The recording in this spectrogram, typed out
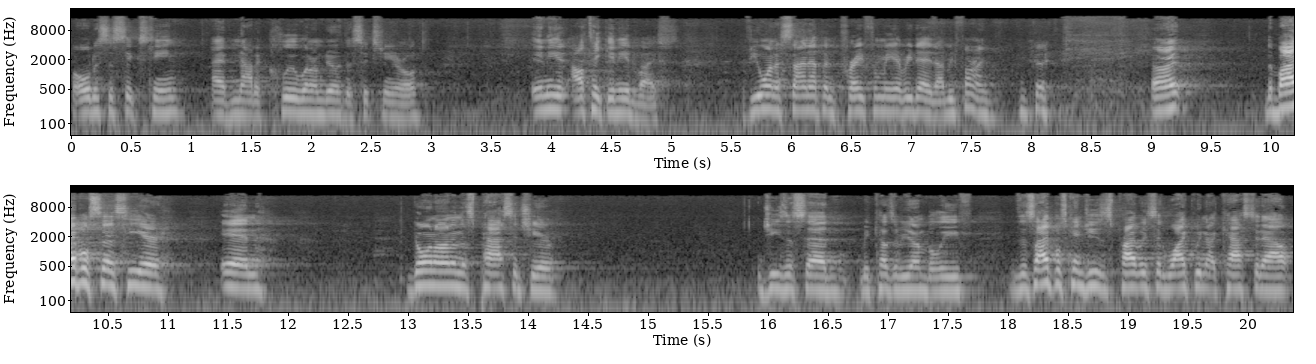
My oldest is 16. I have not a clue what I'm doing with a 16 year old. Any, I'll take any advice. If you want to sign up and pray for me every day, that'd be fine. Okay? All right? The Bible says here, in going on in this passage here, Jesus said, because of your unbelief, the disciples came to Jesus privately said, Why can we not cast it out?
